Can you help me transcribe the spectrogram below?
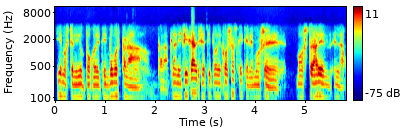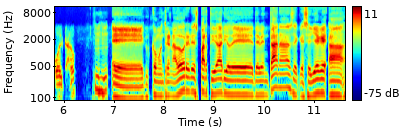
y hemos tenido un poco de tiempo pues para, para planificar ese tipo de cosas que queremos eh, mostrar en, en la vuelta, ¿no? Eh, como entrenador, ¿eres partidario de, ventanas, de que se llegue a,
